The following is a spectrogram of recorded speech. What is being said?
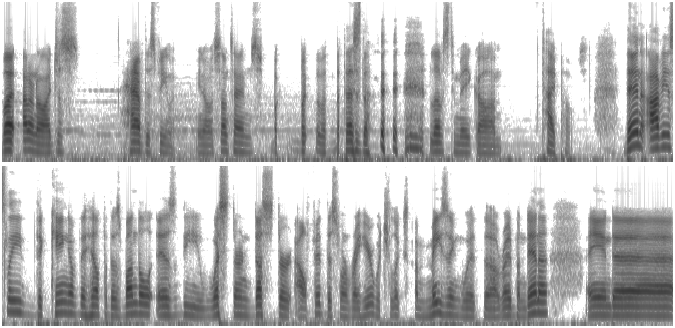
But I don't know I just have this feeling you know sometimes but but Bethesda loves to make um, typos. Then obviously the king of the hill for this bundle is the Western Duster outfit this one right here which looks amazing with the red bandana. And uh,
